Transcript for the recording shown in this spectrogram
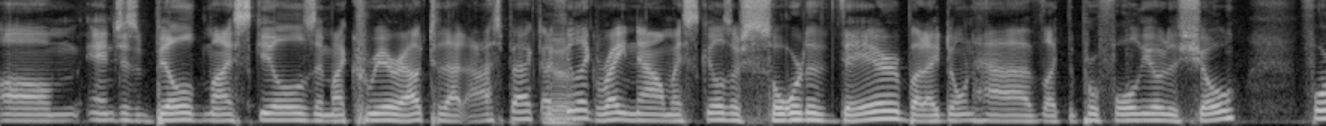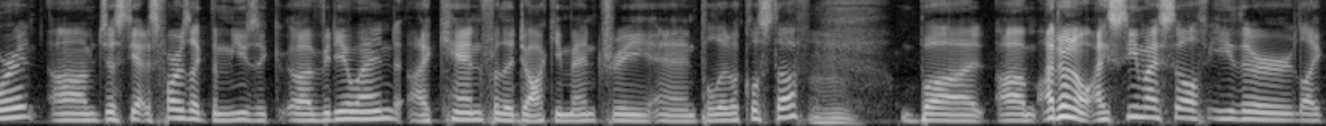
um, and just build my skills and my career out to that aspect. I feel like right now my skills are sort of there, but I don't have like the portfolio to show for it um, just yet. As far as like the music uh, video end, I can for the documentary and political stuff, Mm-hmm. but um, I don't know. I see myself either like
